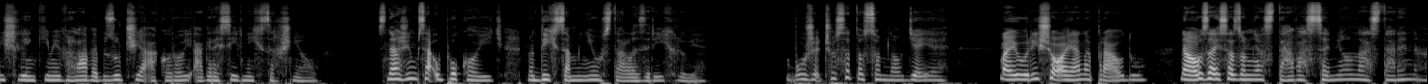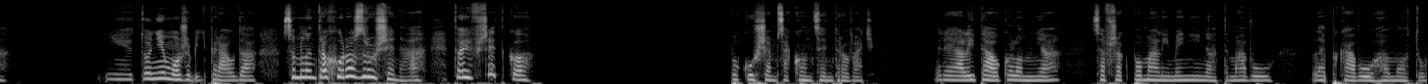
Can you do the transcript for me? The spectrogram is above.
Myšlienky mi v hlave bzučia ako roj agresívnych sršňov. Snažím sa upokojiť, no dých sa mi neustále zrýchľuje. Bože, čo sa to so mnou deje? Majú Rišo a Jana pravdu. Naozaj sa zo mňa stáva senilná starená. Nie, to nemôže byť pravda. Som len trochu rozrušená. To je všetko. Pokúšam sa koncentrovať. Realita okolo mňa sa však pomaly mení na tmavú, lepkavú hmotu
